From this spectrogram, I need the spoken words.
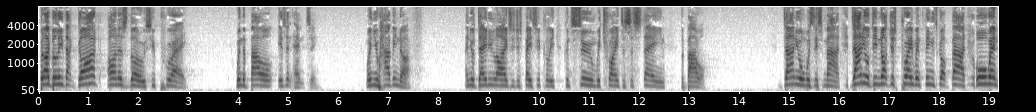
But I believe that God honors those who pray when the barrel isn't empty, when you have enough, and your daily lives are just basically consumed with trying to sustain the barrel. Daniel was this man. Daniel did not just pray when things got bad or when,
